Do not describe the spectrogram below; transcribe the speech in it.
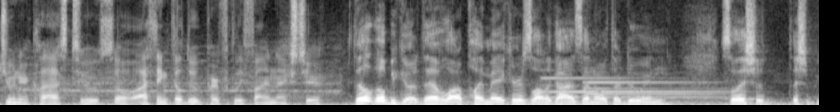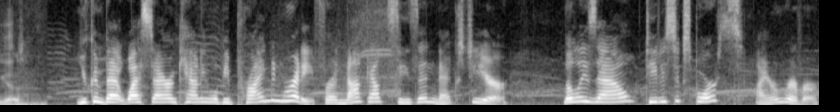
junior class too, so I think they'll do perfectly fine next year. They'll, they'll be good. They have a lot of playmakers, a lot of guys that know what they're doing, so they should they should be good. You can bet West Iron County will be primed and ready for a knockout season next year. Lily Zhao, TV6 Sports, Iron River.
